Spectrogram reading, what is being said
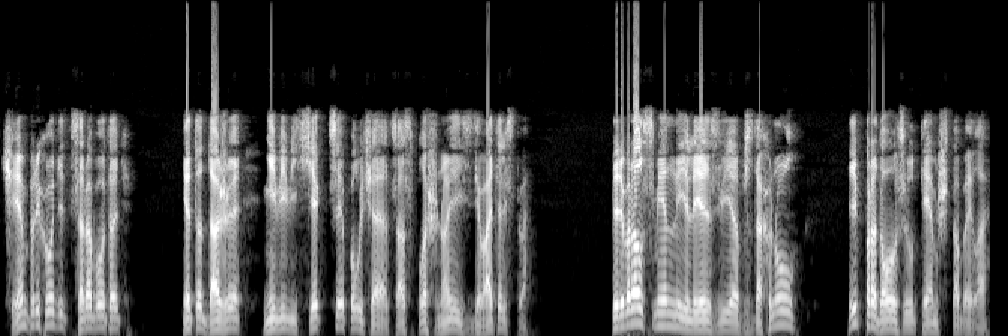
Чем приходится работать? Это даже не вивисекция получается, а сплошное издевательство. Перебрал сменные лезвия, вздохнул и продолжил тем, что было.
